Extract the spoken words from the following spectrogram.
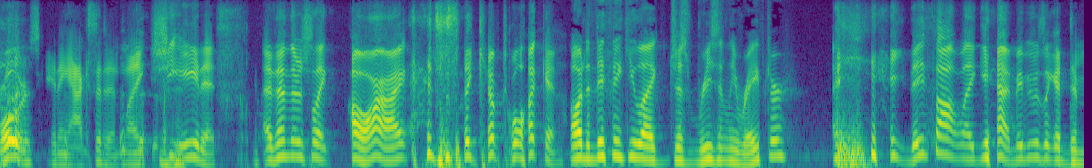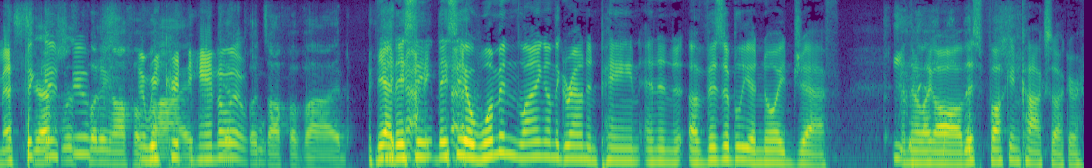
roller skating accident. Like she ate it." And then there's like, "Oh, all right." It just like kept walking. Oh, did they think you like just recently raped her? they thought like yeah maybe it was like a domestic Jeff was issue. putting off a and vibe. we couldn't handle Jeff it. Puts off a vibe. Yeah, they Yeah, see they see a woman lying on the ground in pain and an, a visibly annoyed Jeff, and they're like, "Oh, this fucking cocksucker."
